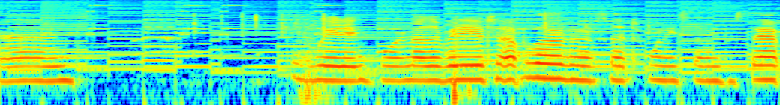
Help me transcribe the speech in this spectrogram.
And I'm waiting for another video to upload and it's at 27%.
